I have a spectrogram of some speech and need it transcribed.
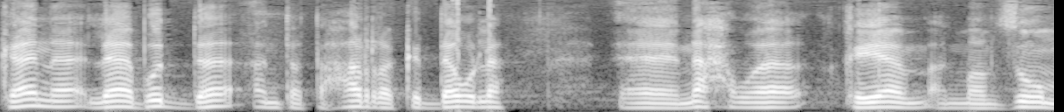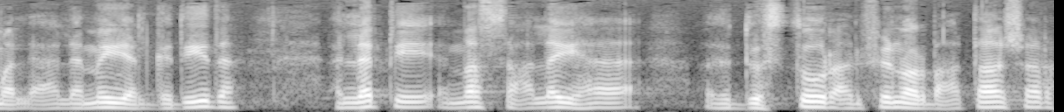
كان لا بد أن تتحرك الدولة نحو قيام المنظومة الإعلامية الجديدة التي نص عليها دستور 2014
